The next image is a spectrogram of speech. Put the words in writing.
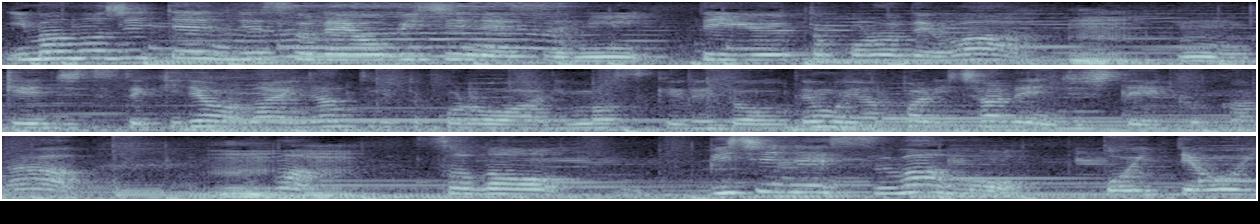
今の時点でそれをビジネスにっていうところでは、うん。うん、現実的ではないなっていうところはありますけれどでもやっぱりチャレンジしていくからうんまそのビジネスはもう置いておい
